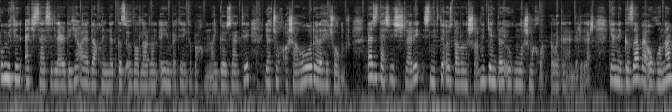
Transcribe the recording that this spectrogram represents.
Bu mifin əks təsirləridir ki, ailə daxilində qız övladlardan elm və texnika baxımından gözlənti ya çox aşağı olur, ya da heç olmur. Bəzi təhsil işçiləri sinifdə öz davranışlarını genderə uyğunlaşmaqla əlaqələndirirlər. Yəni qıza və oğlana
